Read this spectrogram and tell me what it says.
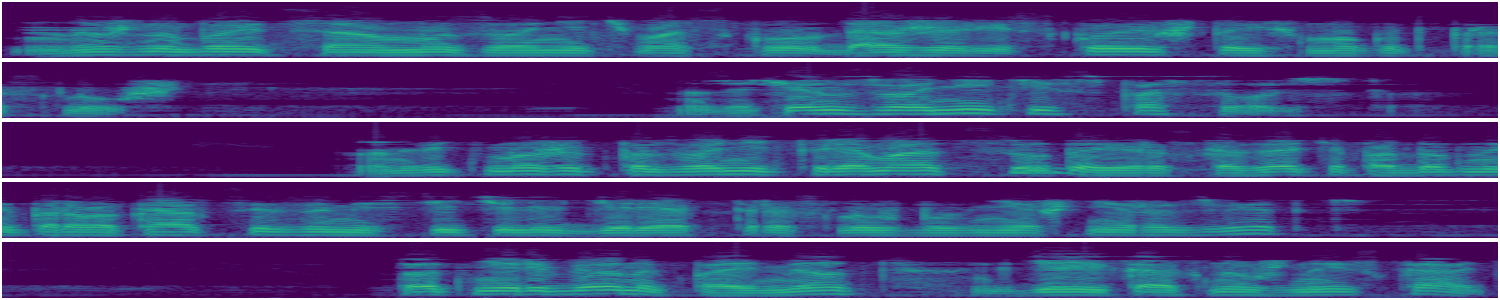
Нужно будет самому звонить в Москву, даже рискуя, что их могут прослушать. Но зачем звонить из посольства? Он ведь может позвонить прямо отсюда и рассказать о подобной провокации заместителю директора службы внешней разведки. Тот не ребенок поймет, где и как нужно искать.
